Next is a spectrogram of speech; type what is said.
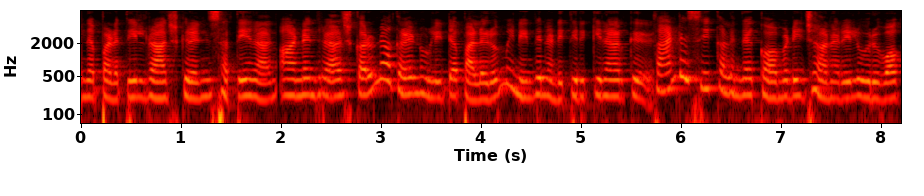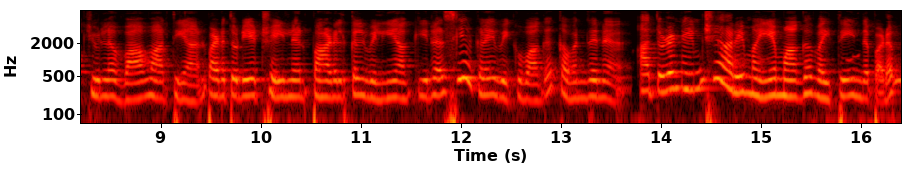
இந்த படத்தில் ராஜ்கிரண் சத்யராஜ் ஆனந்த் ராஜ் கருணாகரன் உள்ளிட்ட பலரும் இணைந்து நடித்திருக்கிறார்கள். ஃபேண்டசி கலந்த காமெடி ஜானரில் உருவாக்கியுள்ள வா வாத்தியார் படத்துடைய ட்ரெய்லர் பாடல்கள் வெளியாகி ரசிகர்களை வெகுவாக கவர்ந்தன. அத்துடன் எம்ஜிஆரை மையமாக வைத்து இந்த படம்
